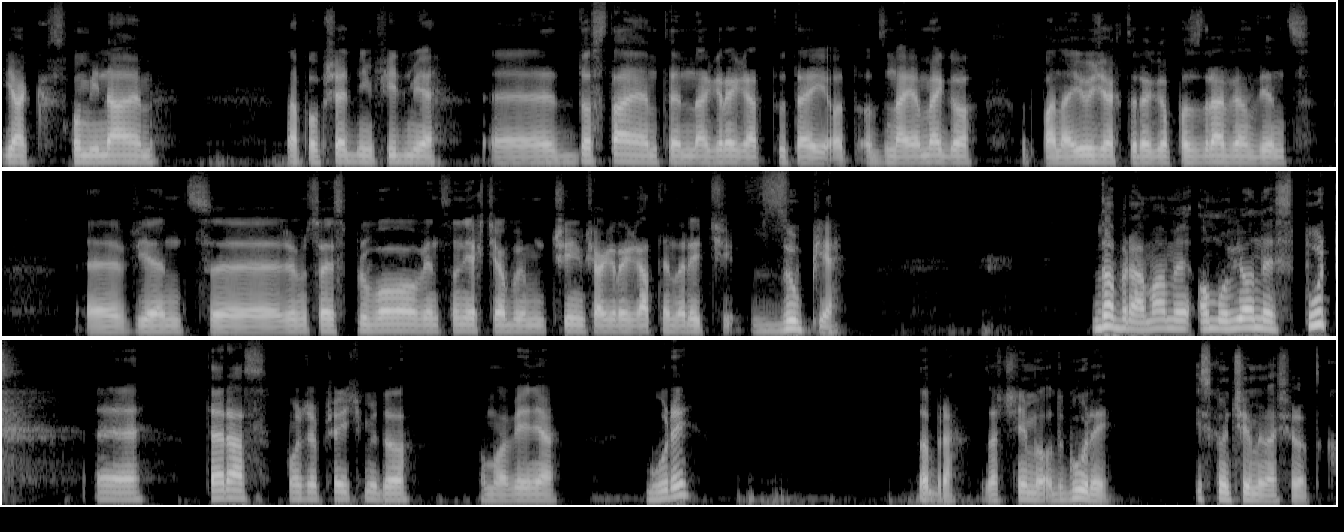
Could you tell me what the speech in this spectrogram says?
jak wspominałem na poprzednim filmie, E, Dostałem ten agregat tutaj od, od znajomego, od pana Józia, którego pozdrawiam, więc, e, więc e, żebym sobie spróbował, więc no nie chciałbym czyimś agregatem ryć w zupie. Dobra, mamy omówiony spód. Teraz może przejdźmy do omawiania góry. Dobra, zaczniemy od góry i skończymy na środku.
